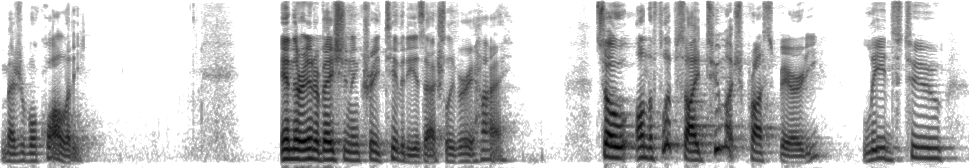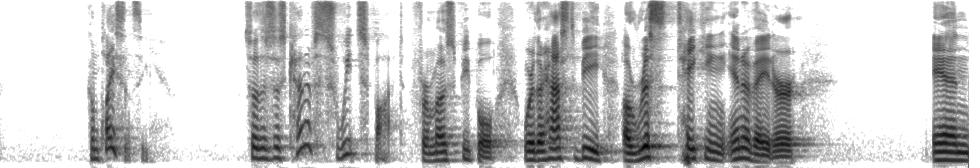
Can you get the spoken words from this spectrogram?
measurable quality. And their innovation and creativity is actually very high. So, on the flip side, too much prosperity leads to complacency. So, there's this kind of sweet spot for most people where there has to be a risk taking innovator and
